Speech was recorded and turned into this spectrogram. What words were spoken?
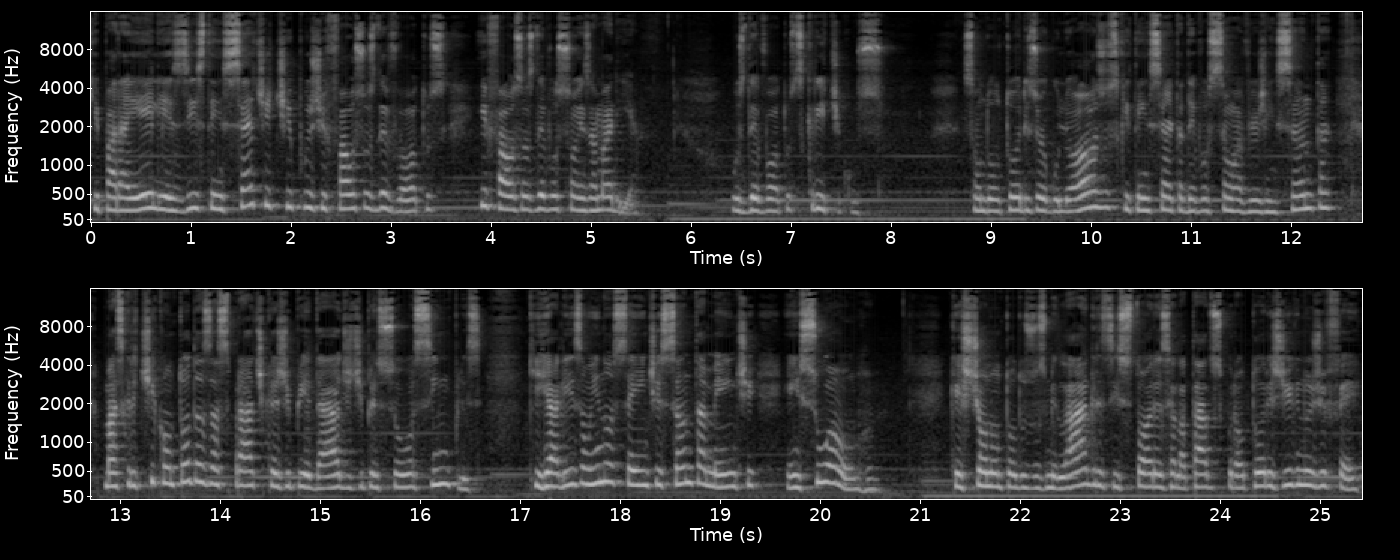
que para ele existem sete tipos de falsos devotos e falsas devoções a Maria. Os devotos críticos são doutores orgulhosos que têm certa devoção à Virgem Santa, mas criticam todas as práticas de piedade de pessoas simples que realizam inocente e santamente em sua honra. Questionam todos os milagres e histórias relatados por autores dignos de fé,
